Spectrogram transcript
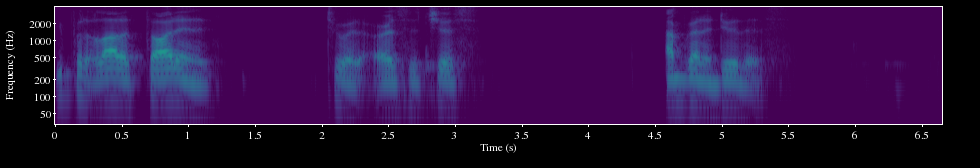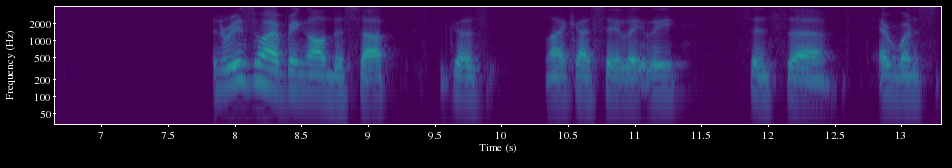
You put a lot of thought in it, to it, or is it just, I'm going to do this? And the reason why I bring all this up is because like I say lately, since uh, everyone's,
